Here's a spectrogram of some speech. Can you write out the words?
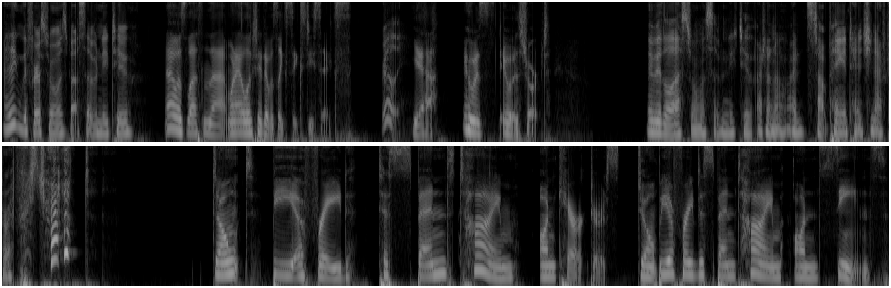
I think the first one was about 72. That was less than that. When I looked at it, it was like 66. Really? Yeah. It was it was short. Maybe the last one was 72. I don't know. I stopped paying attention after my first draft. Don't be afraid to spend time on characters. Don't be afraid to spend time on scenes.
